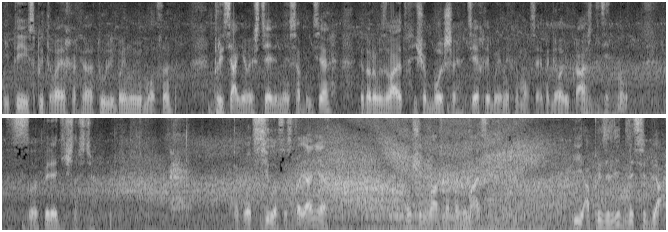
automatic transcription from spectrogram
И ты, испытывая как ту либо иную эмоцию, притягиваешь те или иные события, которые вызывают еще больше тех либо иных эмоций. Это говорю каждый день, ну, с периодичностью. Так вот, сила состояния очень важно понимать и определить для себя,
